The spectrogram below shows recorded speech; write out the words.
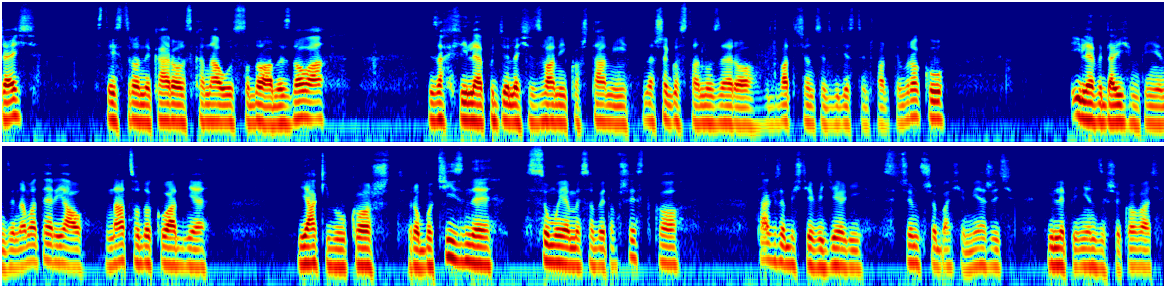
Cześć, z tej strony Karol z kanału Stodoła bez doła. Za chwilę podzielę się z Wami kosztami naszego stanu zero w 2024 roku. Ile wydaliśmy pieniędzy na materiał, na co dokładnie, jaki był koszt robocizny. Sumujemy sobie to wszystko, tak żebyście wiedzieli z czym trzeba się mierzyć, ile pieniędzy szykować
